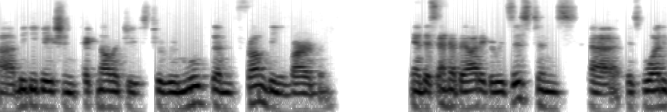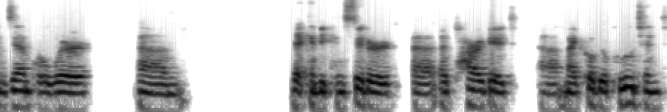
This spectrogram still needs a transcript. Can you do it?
uh, mitigation technologies to remove them from the environment. And this antibiotic resistance uh, is one example where um, that can be considered uh, a target uh, microbial pollutant,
